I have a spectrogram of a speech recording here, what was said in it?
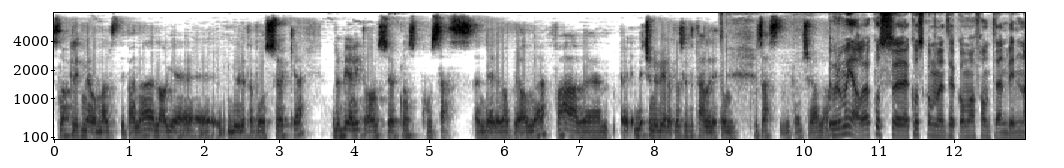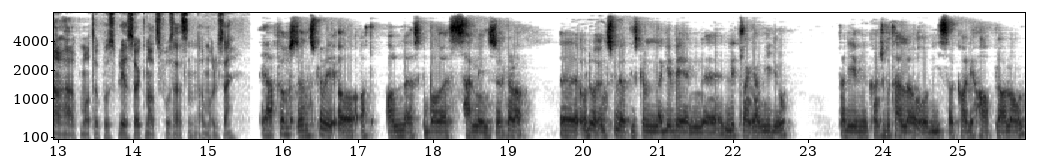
snakke litt mer om Meldt-stipendet, lage eh, muligheter for å søke. Og Det blir en litt annen søknadsprosess enn det det var på de andre. For her, eh, Jeg vet ikke om du vil at jeg skal fortelle litt om prosessen? kanskje? Eller? Jo, du må gjøre det. Hvordan, hvordan kommer vi til å komme fram til en vinner her? på en måte? Hvordan blir søknadsprosessen? da må du si? Ja, Først ønsker vi at alle skal bare sende inn søknader. Og Da ønsker vi at de skal legge ved en litt lengre video der de kanskje forteller og viser hva de har planer om.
